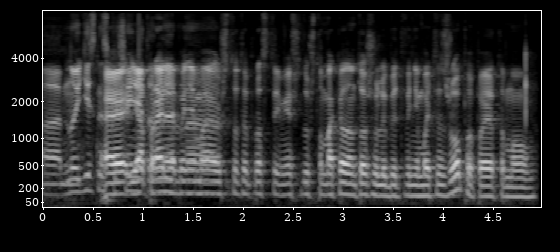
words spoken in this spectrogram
А, Но единственное Э, исключение... Я правильно понимаю, что ты просто имеешь в виду, что Маккеллен тоже любит вынимать из жопы, поэтому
